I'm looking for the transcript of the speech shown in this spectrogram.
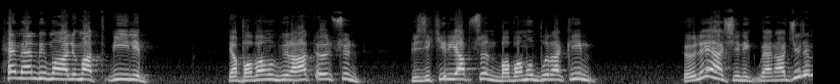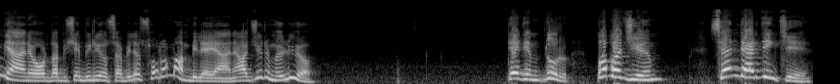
Hemen bir malumat, bir ilim. Ya babamı bir rahat ölsün. Bir zikir yapsın. Babamı bırakayım. Öyle ya şimdi ben acırım yani orada bir şey biliyorsa bile soramam bile yani. Acırım ölüyor. Dedim dur babacığım sen derdin ki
